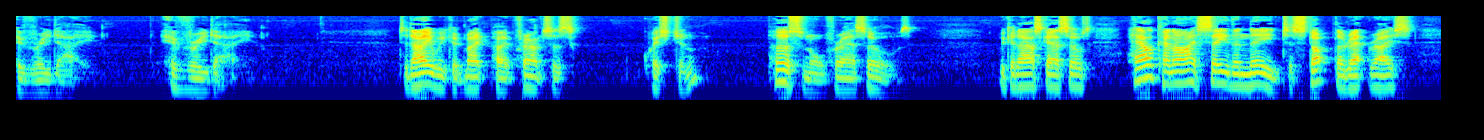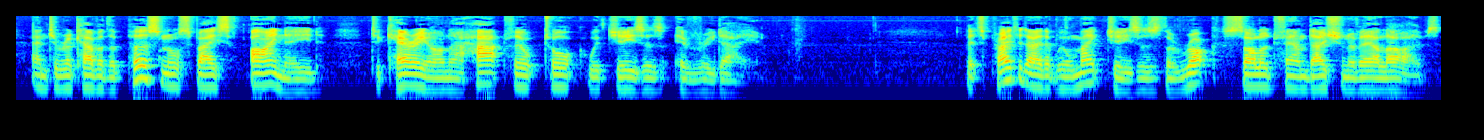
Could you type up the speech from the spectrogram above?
every day. Every day. Today we could make Pope Francis' question personal for ourselves. We could ask ourselves, how can I see the need to stop the rat race and to recover the personal space I need to carry on a heartfelt talk with Jesus every day? Let's pray today that we'll make Jesus the rock solid foundation of our lives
